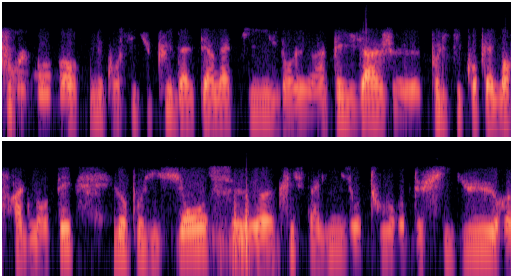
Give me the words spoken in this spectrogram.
pour le moment, ne constituent plus d'alternative dans le, un paysage politique complètement fragmenté, l'opposition se cristallise autour de figures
